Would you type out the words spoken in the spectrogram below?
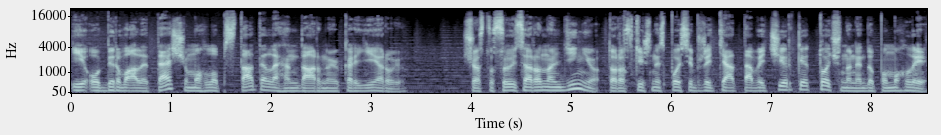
і обірвали те, що могло б стати легендарною кар'єрою. Що стосується Рональдіньо, то розкішний спосіб життя та вечірки точно не допомогли.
